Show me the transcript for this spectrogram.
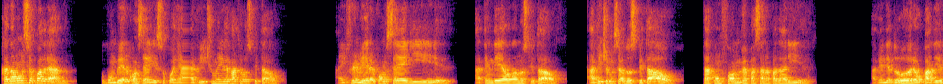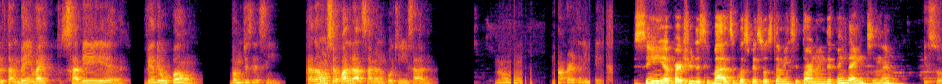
cada um no seu quadrado. O bombeiro consegue socorrer a vítima e levar até o hospital. A enfermeira consegue atender ela lá no hospital. A vítima saiu do hospital, está com fome, vai passar na padaria a vendedora, o padeiro também vai saber vender o pão, vamos dizer assim. Cada um no seu quadrado sabendo um pouquinho, sabe? Não, não aperta ninguém. Sim, a partir desse básico as pessoas também se tornam independentes, né? Isso.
